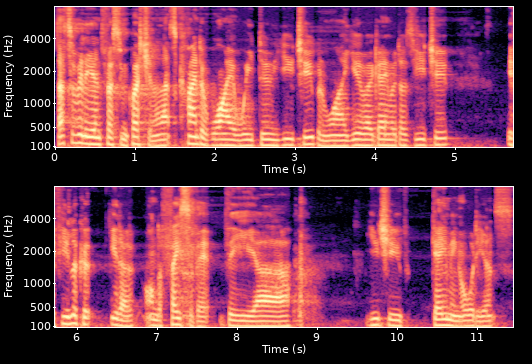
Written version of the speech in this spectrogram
that's a really interesting question, and that's kind of why we do YouTube and why Eurogamer does YouTube. If you look at, you know, on the face of it, the uh, YouTube gaming audience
